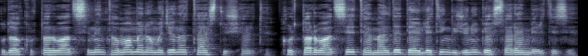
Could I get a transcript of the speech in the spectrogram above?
Bu da Kurtlar Vadisi'nin tamamen amacına ters düşerdi. Kurtlar Vadisi temelde devletin gücünü gösteren bir dizi.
